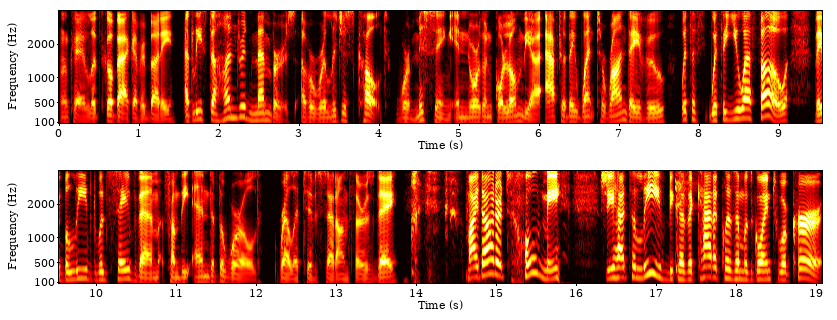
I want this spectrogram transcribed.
Okay, let's go back, everybody. At least a hundred members of a religious cult were missing in northern Colombia after they went to rendezvous with a, with a UFO they believed would save them from the end of the world, relatives said on Thursday. My daughter told me she had to leave because a cataclysm was going to occur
